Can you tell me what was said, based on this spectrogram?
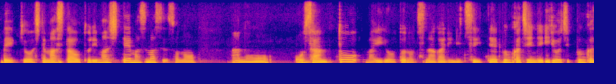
勉強をしてマスターを取りまして、ますますその、あの、お産と、まあ、医療とのつながりについて、文化人類、医療文化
